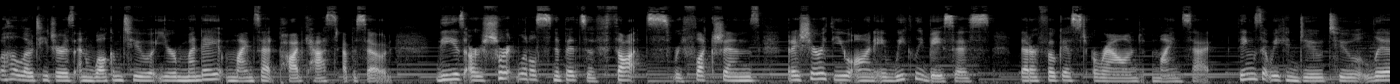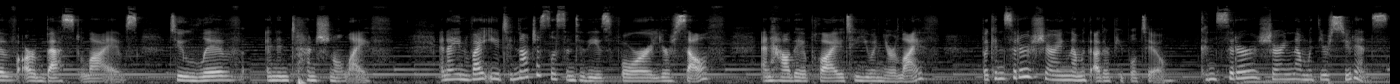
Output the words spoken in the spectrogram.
Well, hello, teachers, and welcome to your Monday Mindset Podcast episode. These are short little snippets of thoughts, reflections that I share with you on a weekly basis that are focused around mindset. Things that we can do to live our best lives, to live an intentional life. And I invite you to not just listen to these for yourself and how they apply to you in your life, but consider sharing them with other people too. Consider sharing them with your students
